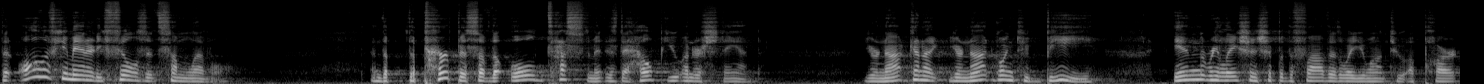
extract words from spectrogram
that all of humanity feels at some level. And the, the purpose of the Old Testament is to help you understand. You're not, gonna, you're not going to be in the relationship with the Father the way you want to apart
